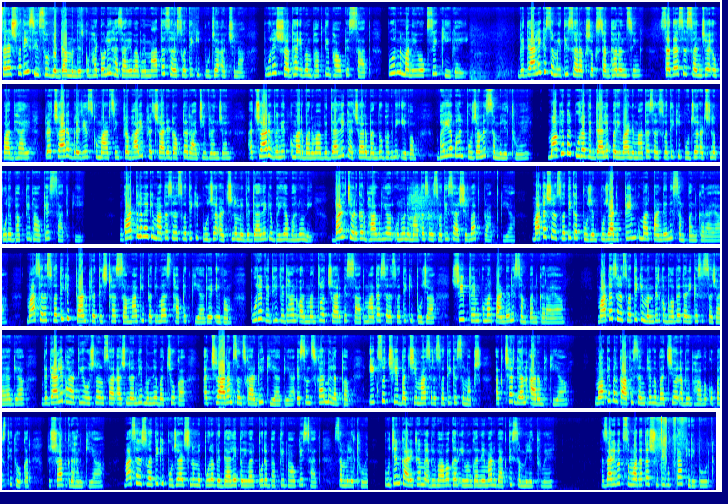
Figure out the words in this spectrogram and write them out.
सरस्वती शिशु विद्या मंदिर कुम्हटोली हजारीबाग में माता सरस्वती की पूजा अर्चना, पूरे श्रद्धा एवं भक्ति भाव के साथ पूर्ण मनयोग से की गई। विद्यालय की समिति संरक्षक श्रद्धानंद सिंह, सदस्य संजय उपाध्याय, प्राचार्य ब्रजेश कुमार सिंह, प्रभारी प्राचार्य डॉक्टर राजीव रंजन, आचार्य विनीत कुमार वर्मा, विद्यालय के आचार्य बंधु भगनी एवं भैया बहन पूजा में सम्मिलित हुए। मौके पर पूरा विद्यालय, परिवार ने माता सरस्वती की पूजा अर्चना पूरे भक्ति भाव के साथ की। गौरतलब है कि माता सरस्वती की पूजा अर्चना में विद्यालय के भैया बहनों ने बढ़ चढ़कर भाग लिया और उन्होंने माता सरस्वती से आशीर्वाद प्राप्त किया। माता सरस्वती का पूजन पुजारी प्रेम कुमार पांडे ने संपन्न कराया। माँ सरस्वती की प्राण प्रतिष्ठा समा की प्रतिमा स्थापित किया गया एवं पूरे विधि विधान और मंत्रोच्चार के साथ माता सरस्वती की पूजा श्री प्रेम कुमार पांडे ने संपन्न कराया। माता सरस्वती के मंदिर को भव्य तरीके से सजाया गया। विद्यालय भारतीय योजना अनुसार आज नन्हे मुन्ने बच्चों का अक्षरारंभ संस्कार भी किया गया। इस संस्कार में लगभग 106 बच्चे माँ सरस्वती के समक्ष अक्षर ज्ञान आरंभ किया। मौके पर काफ़ी संख्या में बच्चे और अभिभावक उपस्थित होकर प्रसाद ग्रहण किया। माँ सरस्वती की पूजा अर्चना में पूरा विद्यालय, परिवार पूरे भक्ति भाव के साथ सम्मिलित हुए। पूजन कार्यक्रम में अभिभावकगण एवं गण्यमान व्यक्ति सम्मिलित हुए। हजारीबाग संवाददाता श्रुति गुप्ता की रिपोर्ट।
